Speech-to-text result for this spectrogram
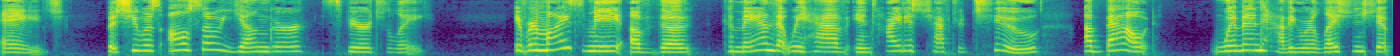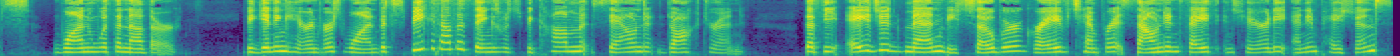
age, but she was also younger spiritually. It reminds me of the command that we have in Titus chapter 2 about women having relationships one with another. Beginning here in verse 1 But speak about the things which become sound doctrine, that the aged men be sober, grave, temperate, sound in faith, in charity, and in patience.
